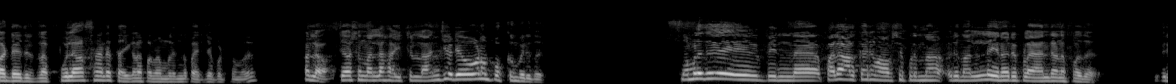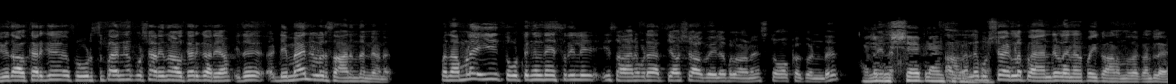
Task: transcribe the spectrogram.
ബഡ് ചെയ്തിട്ടുള്ള പുലാസാന്റെ തൈകളൊക്കെ നമ്മൾ ഇന്ന് പരിചയപ്പെടുത്തുന്നത്. അല്ലോ അത്യാവശ്യം നല്ല ഹൈറ്റ് ഉള്ള അഞ്ചടിയോളം പൊക്കം വരുന്നത് നമ്മളിത് പിന്നെ പല ആൾക്കാരും ആവശ്യപ്പെടുന്ന ഒരു നല്ല ഇനം ഒരു പ്ലാന്റ് ആണ് ഇപ്പൊ ഇത്. ഒരുവിധ ആൾക്കാർക്ക് ഫ്രൂട്ട്സ് പ്ലാന്റിനെ കുറിച്ച് അറിയുന്ന ആൾക്കാർക്ക് അറിയാം. ഇത് ഡിമാൻഡ് ഉള്ള ഒരു സാധനം തന്നെയാണ്. ഇപ്പൊ നമ്മളെ ഈ തോട്ടുങ്ങൽ നേഴ്സറിയിൽ ഈ സാധനം ഇവിടെ അത്യാവശ്യം അവൈലബിൾ ആണ്. സ്റ്റോക്ക് ഒക്കെ ഉണ്ട്. നല്ല ബുഷായിട്ടുള്ള പ്ലാന്റുകൾ തന്നെയാണ് ഇപ്പൊ ഈ കാണുന്നത് കണ്ടല്ലേ?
